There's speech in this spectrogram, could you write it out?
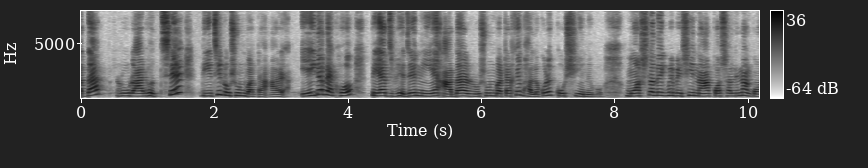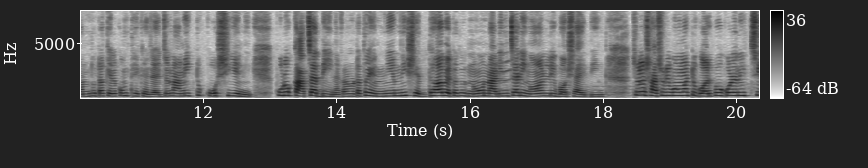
আদা আর হচ্ছে দিয়েছি রসুন বাটা। আর এইটা দেখো, পেঁয়াজ ভেজে নিয়ে আদা আর রসুন বাটাকে ভালো করে কষিয়ে নেব। মশলা দেখবে বেশি না কষালে না গন্ধটা কীরকম থেকে যায় জন্য আমি একটু কষিয়ে নিই। পুরো কাঁচা দিই না, কারণ ওটা তো এমনি এমনি সেদ্ধ হবে, ওটা তো নো নারিং চারিং অনলি বসাই দিন চলো শাশুড়ি বৌমা একটু গল্পও করে নিচ্ছি,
